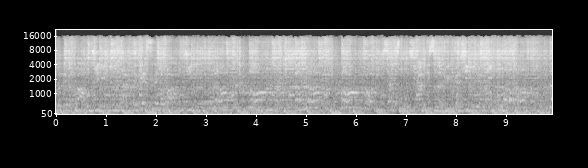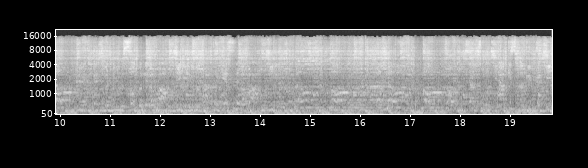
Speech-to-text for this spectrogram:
내가 바보지 누구 탓 내가 바보 我是个保护鸡，如果他不给，是那个保护鸡。No more，no more，不想受这欺，受这委屈。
